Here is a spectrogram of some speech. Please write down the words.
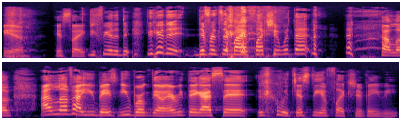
Yeah. It's like You hear the di- you hear the difference in my inflection with that? I love I love how you base you broke down everything I said with just the inflection, baby.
